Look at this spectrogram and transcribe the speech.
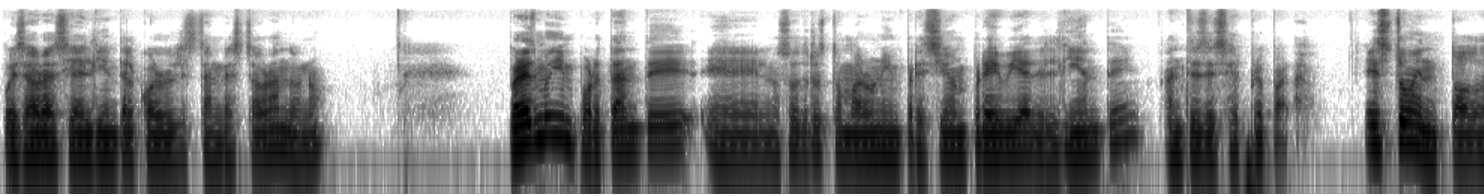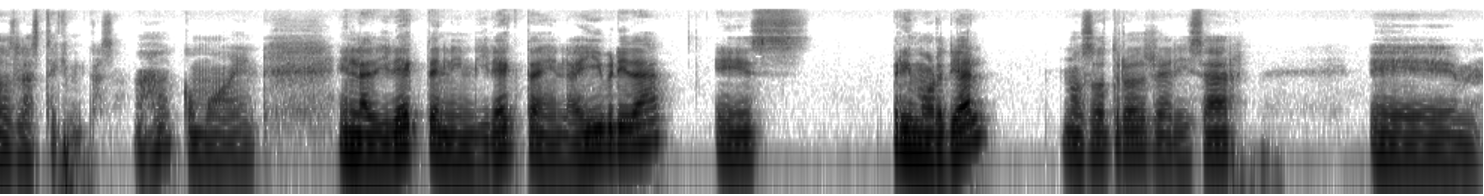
pues ahora sí al diente al cual le están restaurando, ¿no? Pero es muy importante eh, nosotros tomar una impresión previa del diente antes de ser preparado. Esto en todas las técnicas, como en, en, la directa, en la indirecta, en la híbrida, es primordial nosotros realizar eh,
